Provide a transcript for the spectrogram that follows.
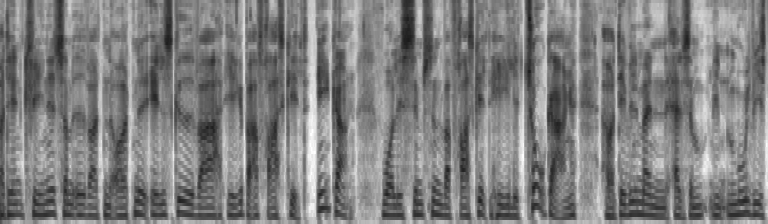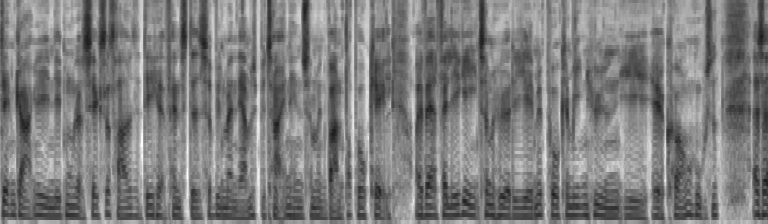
Og den kvinde, som Edvard den 8. elskede, var ikke bare fraskilt en gang. Wallace Simpson var fraskilt hele to gange, og det vil man altså muligvis dengang i 1936, da det her fandt sted, så vil man nærmest betegne hende som en vandrebokal, og i hvert fald ikke en, som hørte hjemme på kaminhylden i øh, kongehuset. Altså,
